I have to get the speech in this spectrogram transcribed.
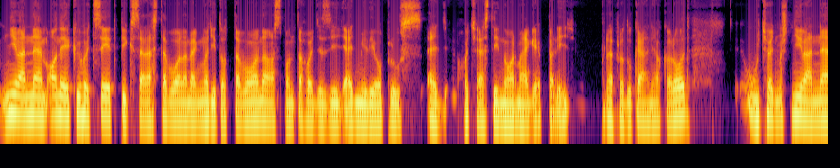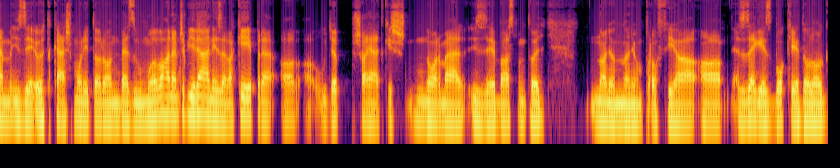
nyilván nem, anélkül, hogy szétpixelezte volna, meg nagyította volna, azt mondta, hogy ez így egy millió plusz, egy, hogyha ezt így normál géppel így reprodukálni akarod, úgyhogy most nyilván nem izé 5K-s monitoron bezumolva, hanem csak így ránézel a képre, a, a, úgy a saját kis normál izébe azt mondta, hogy nagyon-nagyon profi a, a, ez az egész boké dolog.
